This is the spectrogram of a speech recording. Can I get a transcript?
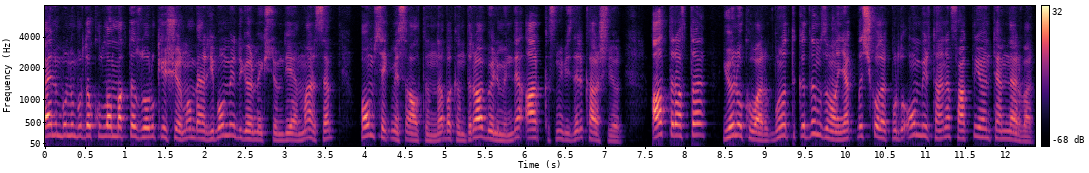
Ben bunu burada kullanmakta zorluk yaşıyorum ama ben ribbon menüde görmek istiyorum diyen varsa Home sekmesi altında bakın Draw bölümünde ARK kısmı bizleri karşılıyor. Alt tarafta yön oku var. Buna tıkladığım zaman yaklaşık olarak burada 11 tane farklı yöntemler var.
